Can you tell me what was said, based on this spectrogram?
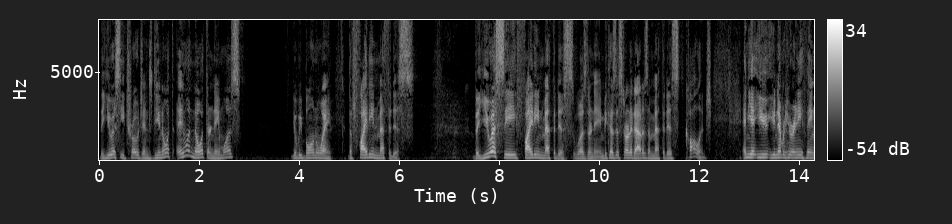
the USC Trojans, do you know what, anyone know what their name was? You'll be blown away. The Fighting Methodists. The USC Fighting Methodists was their name because it started out as a Methodist college. And yet you, you never hear anything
